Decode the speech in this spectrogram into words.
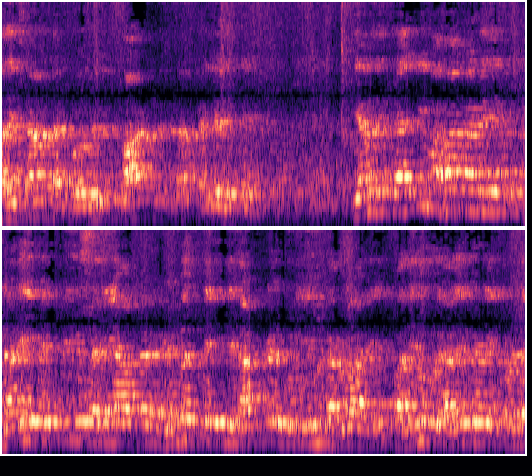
அதைத்தான் தற்போது ஆளுநர் கையெழுத்தேன் எமது கல்வி மகாநாடு நடைபெற்று சரியாக எண்பத்தைந்து நாட்கள் முடியும் தருவாயில் பதினோரு அலைவுகளை கொண்ட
